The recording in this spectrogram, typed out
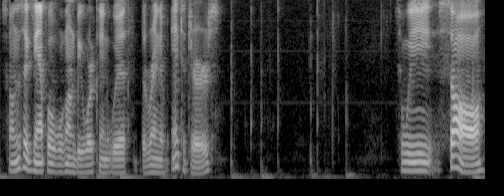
So in this example, we're going to be working with the ring of integers. So we saw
